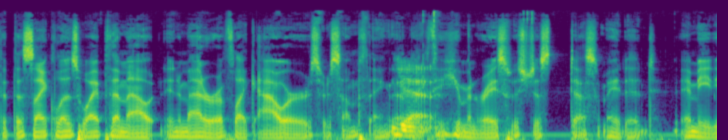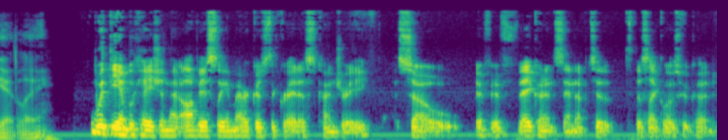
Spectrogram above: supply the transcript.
that the Psychlos wipe them out in a matter of like hours or something. That Yeah. like, the human race was just decimated immediately. with the implication that obviously America's the greatest country. So if, if they couldn't stand up to, to the Psychlos, who could?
